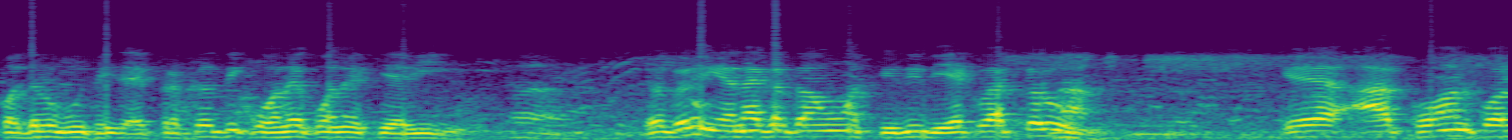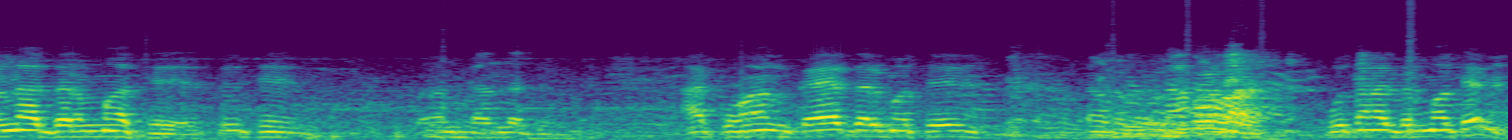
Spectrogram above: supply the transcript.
પધર ઉભું થઈ જાય. પ્રકૃતિ કોને કોને કહેવી ને? એના કરતા હું સીધી એક વાત કરું. કે આ કોણ કોણના ધર્મ છે? શું છે. આ કોણ કયા ધર્મ છે? પોતાના ધર્મ છે ને?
